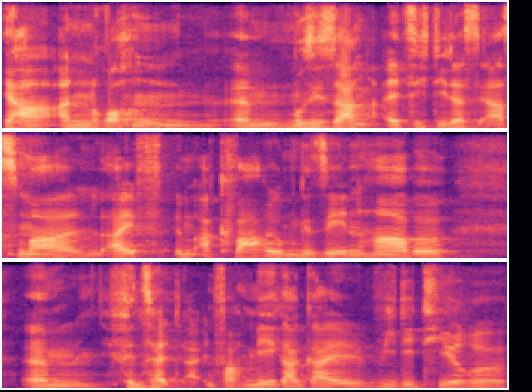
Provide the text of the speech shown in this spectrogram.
Ja, an Rochen ähm, muss ich sagen, als ich die das erste Mal live im Aquarium gesehen habe, ähm, ich finde es halt einfach mega geil, wie die Tiere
